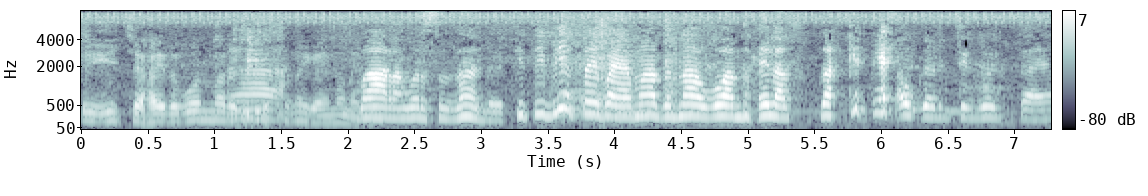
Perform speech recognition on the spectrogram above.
ते इच्छा आहे तर नाही काय बारा वर्ष झालं. किती भेटय बाया माझं नाव गोंदायला सुद्धा किती अवघडची गोष्ट आहे.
